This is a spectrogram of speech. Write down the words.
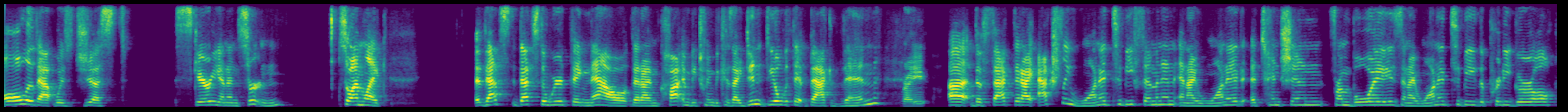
all of that was just scary and uncertain so i'm like that's that's the weird thing now that i'm caught in between because i didn't deal with it back then right uh, the fact that I actually wanted to be feminine and I wanted attention from boys and I wanted to be the pretty girl.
